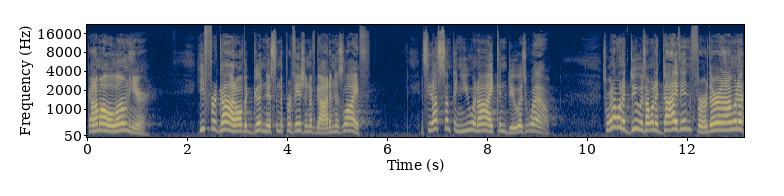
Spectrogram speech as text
God, I'm all alone here. He forgot all the goodness and the provision of God in his life. And see, that's something you and I can do as well. So, what I want to do is, I want to dive in further and I want to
